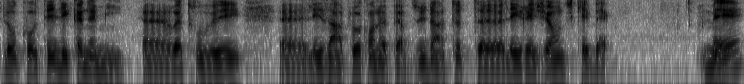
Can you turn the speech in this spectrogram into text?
de l'autre côté, l'économie, euh, retrouver euh, les emplois qu'on a perdus dans toutes euh, les régions du Québec. Mais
